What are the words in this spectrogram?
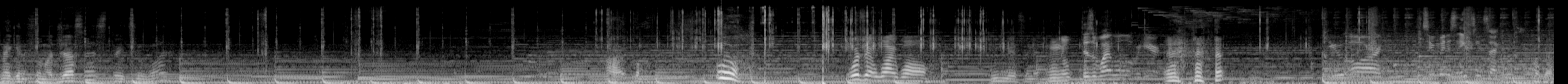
Making some adjustments. Three, two, one. All right, come on. Ooh. Where's that white wall? We missing it. Mm, nope. There's a white wall over here. you are two minutes, 18 seconds. Okay.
